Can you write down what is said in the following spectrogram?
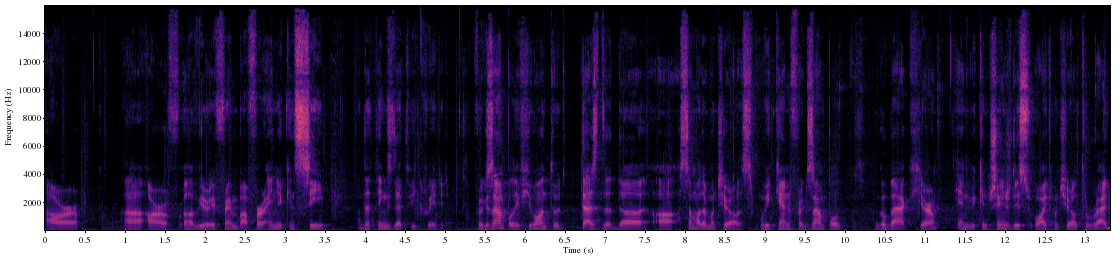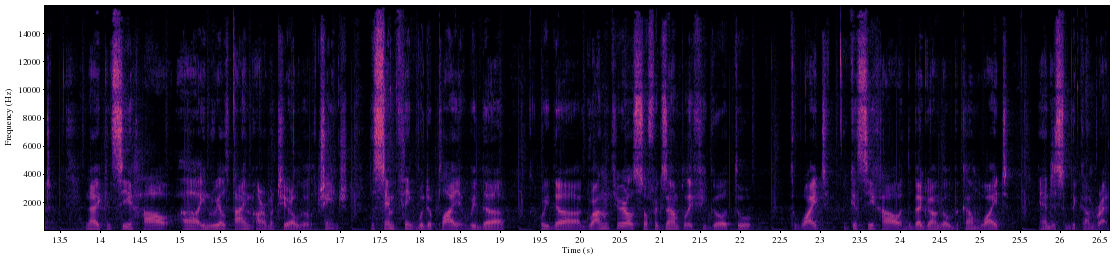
our uh, our uh, V-Ray frame buffer and you can see the things that we created. For example, if you want to test the, the uh, some other materials, we can, for example, go back here and we can change this white material to red. Now you can see how uh, in real time our material will change. The same thing would apply with the with the ground material. So for example, if you go to, to white, you can see how the background will become white and this will become red.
